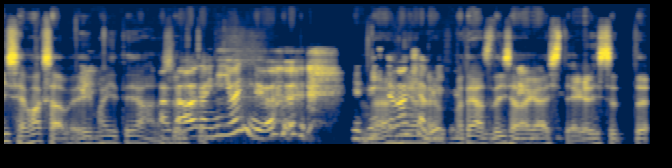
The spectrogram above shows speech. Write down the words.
mis see maksab, ei, ma ei tea no,. aga, aga nii on ju. Et mis no, see maksab. ma tean seda ise väga hästi, aga lihtsalt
